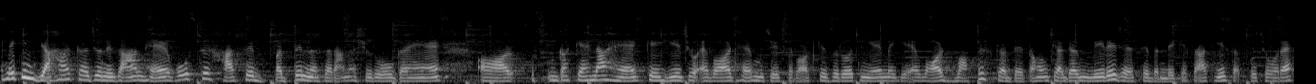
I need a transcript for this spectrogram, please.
लेकिन यहाँ का जो निज़ाम है, वो उससे खासे बदल नज़र आना शुरू हो गए हैं। और उनका कहना है कि ये जो अवार्ड है, मुझे इस अवार्ड की ज़रूरत नहीं है। मैं ये अवार्ड वापस कर देता हूँ कि अगर मेरे जैसे बंदे के साथ ये सब कुछ हो रहा है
